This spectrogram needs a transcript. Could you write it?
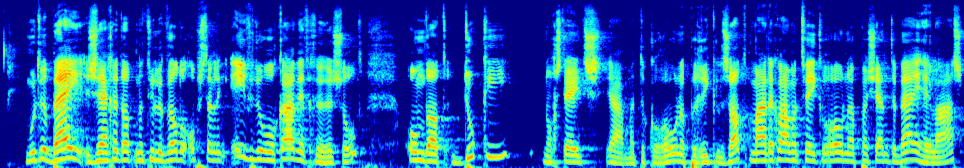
Ik moet erbij zeggen dat natuurlijk wel de opstelling even door elkaar werd gehusseld. Omdat Doekie nog steeds ja, met de coronaperikelen zat. Maar er kwamen twee coronapatiënten bij helaas.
